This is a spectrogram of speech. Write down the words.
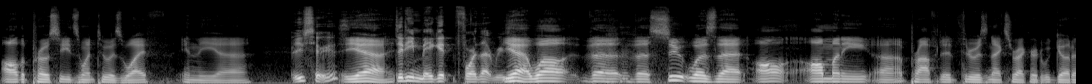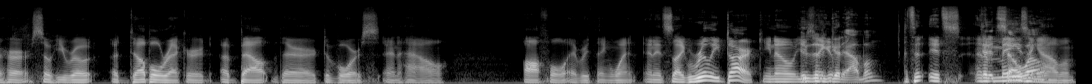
All the proceeds went to his wife in the. Uh, Are you serious? yeah. Did he make it for that reason? Yeah, well, the the suit was that all all money uh, profited through his next record would go to her. So he wrote a double record about their divorce and how awful everything went. And it's like really dark, you know. You Is it a good album? It's a, it's an Did it amazing well? album.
